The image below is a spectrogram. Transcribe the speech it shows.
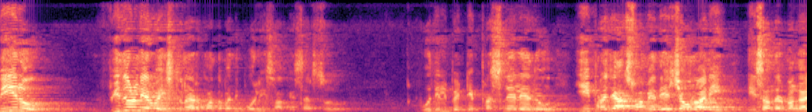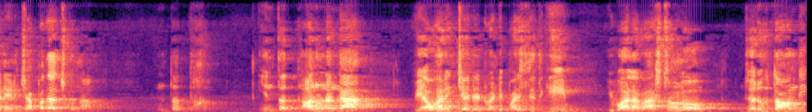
మీరు విధులు నిర్వహిస్తున్నారు కొంతమంది పోలీస్ ఆఫీసర్స్. వదిలిపెట్టే ప్రశ్నే లేదు ఈ ప్రజాస్వామ్య దేశంలో అని ఈ సందర్భంగా నేను చెప్పదలుచుకున్నాను. ఇంత ఇంత దారుణంగా వ్యవహరించేటటువంటి పరిస్థితికి ఇవాళ రాష్ట్రంలో జరుగుతూ ఉంది.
